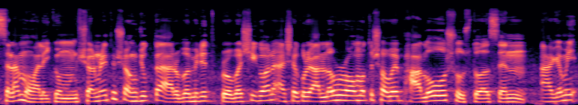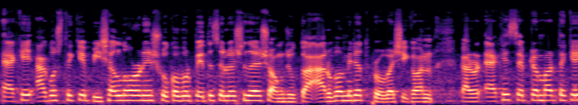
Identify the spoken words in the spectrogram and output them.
আসসালামু আলাইকুম। সম্মানিত সংযুক্ত আরব আমিরাত প্রবাসীগণ, আশা করি আল্লাহর রহমতে সবাই ভালো ও সুস্থ আছেন। আগামী একই আগস্ট থেকে বিশাল ধরনের সুখবর পেতে চলেছে সংযুক্ত আরব আমিরাত প্রবাসীগণ, কারণ একই সেপ্টেম্বর থেকে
